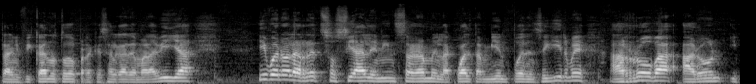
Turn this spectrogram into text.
planificando todo para que salga de maravilla. Y bueno, la red social en Instagram en la cual también pueden seguirme, arroba Aaron y.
